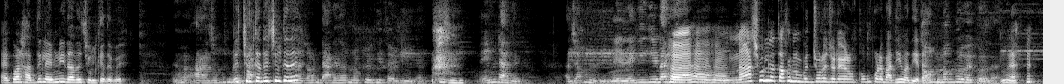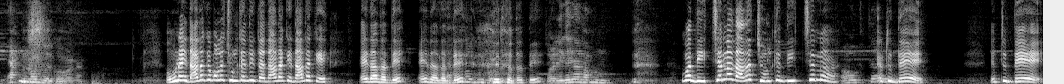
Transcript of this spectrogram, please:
একবার হাত দিলে এমনি দাদা চুলকে দেবে। চুলকে দে চুলকে দে। যখন ডাকে তখন ভিতরে নিয়ে যায়। এমনি না। হ্যাঁ হ্যাঁ হ্যাঁ। না শুনলে তখন জোরে জোরে এরকম করে বাঁধিয়ে বাঁধিয়ে নখ ও মনে হয় দাদাকে বলে চুলকে দিতে দাদাকে দাদাকে। এই দাদা দে এই দাদা দে এই দাদা দে। মা দিচ্ছে না দাদা চুলকে দিচ্ছে না। একটু দে। একটু দে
